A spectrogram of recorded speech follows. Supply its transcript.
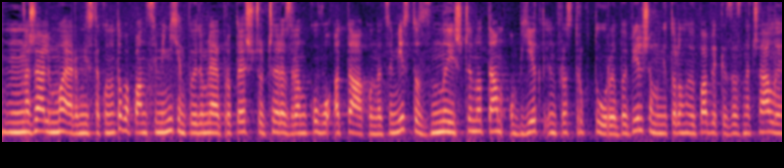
на жаль, мер міста Конотопа пан Семініхін повідомляє про те, що через ранкову атаку на це місто знищено там об'єкт інфраструктури. Ба більше моніторингові пабліки зазначали,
